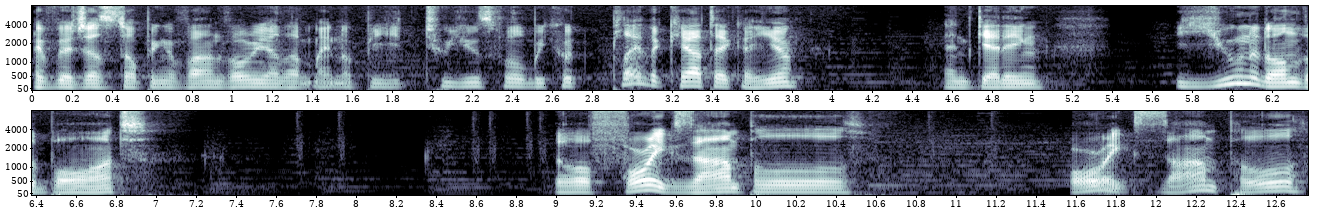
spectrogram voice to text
If we're just stopping a Vran Warrior, that might not be too useful. We could play the Caretaker here. And getting a unit on the board. So for example... For example...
